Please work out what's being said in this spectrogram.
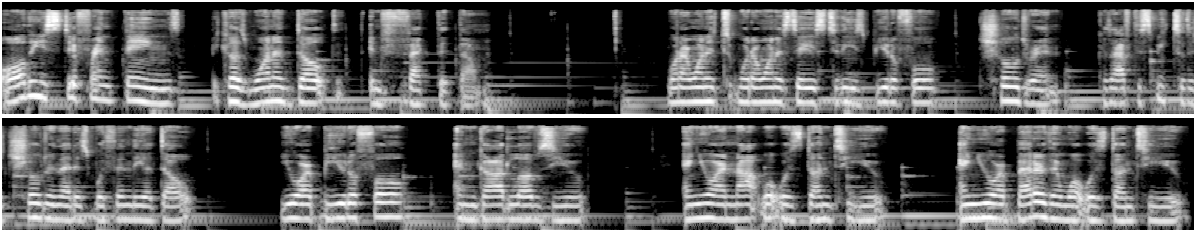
All these different things because one adult infected them. What I wanted to, what I want to say is to these beautiful children because I have to speak to the children that is within the adult. You are beautiful and God loves you. And you are not what was done to you and you are better than what was done to you,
